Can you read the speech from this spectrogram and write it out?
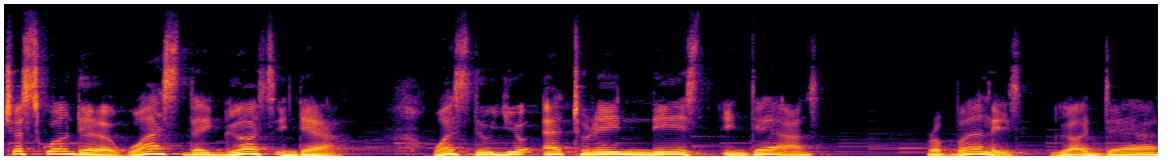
Just wonder what they got in there. What do you actually need in there? rebellious got their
